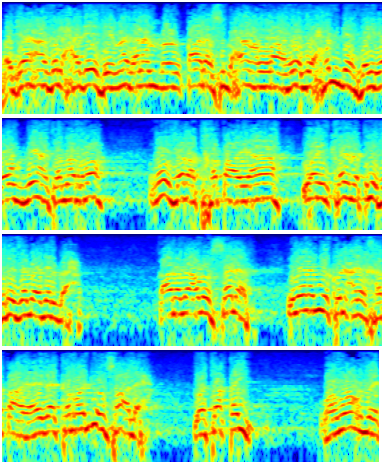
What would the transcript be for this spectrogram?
فجاء في الحديث مثلا من قال سبحان الله وبحمده في اليوم مئة مرة غفرت خطاياه وإن كانت مثل زبد البحر. قال بعض السلف إذا لم يكن عليه خطايا إذا كان رجل صالح وتقي ومؤمن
